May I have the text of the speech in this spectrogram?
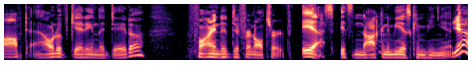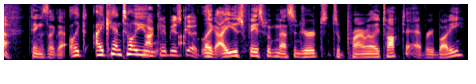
opt out of getting the data. Find a different alternative. Yes, it's not going to be as convenient. Yeah. things like that. Like I can't tell you, Not gonna be as good. Like I use Facebook Messenger to, to primarily talk to everybody.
